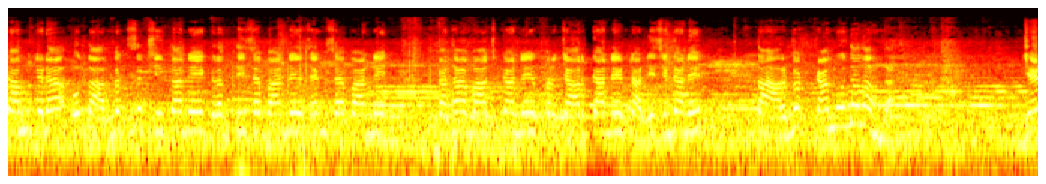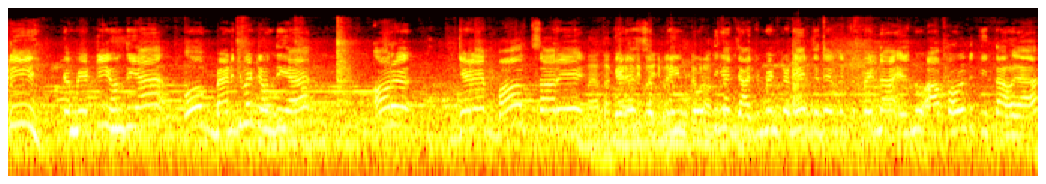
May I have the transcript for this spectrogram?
ਕੰਮ ਜਿਹੜਾ, ਉਹ ਧਾਰਮਿਕ ਸ਼ਖਸੀਅਤਾਂ ਨੇ, ਗ੍ਰੰਥੀ ਸਾਹਿਬਾਨ ਨੇ, ਸਿੰਘ ਸਾਹਿਬਾਨ ਨੇ, ਕਥਾਵਾਚਕਾਂ ਨੇ, ਪ੍ਰਚਾਰਕਾਂ ਨੇ, ਢਾਡੀ ਸਿੰਘਾਂ ਨੇ, ਧਾਰਮਿਕ ਕੰਮ ਉਹਨਾਂ ਦਾ ਹੁੰਦਾ। ਜਿਹੜੀ ਕਮੇਟੀ ਹੁੰਦੀ ਹੈ ਉਹ ਮੈਨੇਜਮੈਂਟ ਹੁੰਦੀ ਹੈ ਔਰ ਜਿਹੜੇ ਬਹੁਤ ਸਾਰੇ ਜਿਹੜੇ ਸੁਪਰੀਮ ਕੋਰਟ ਦੀਆਂ ਜੱਜਮੈਂਟ ਨੇ ਜਿਹਦੇ ਵਿੱਚ ਪਹਿਲਾਂ ਇਸ ਨੂੰ ਅਪਹੋਲਡ ਕੀਤਾ ਹੋਇਆ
